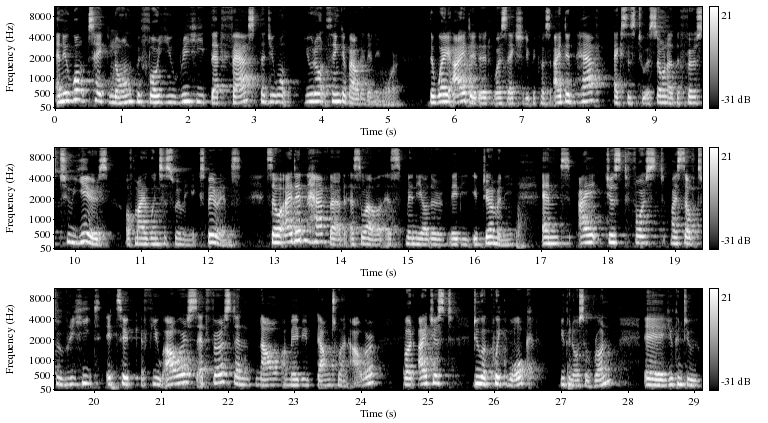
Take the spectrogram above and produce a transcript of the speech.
And it won't take long before you reheat that fast that you won't you don't think about it anymore. The way I did it was actually because I didn't have access to a sauna the first two years of my winter swimming experience. So I didn't have that as well as many other, maybe in Germany. And I just forced myself to reheat. It took a few hours at first and now I'm maybe down to an hour, but I just do a quick walk. You can also run. Uh, you can do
